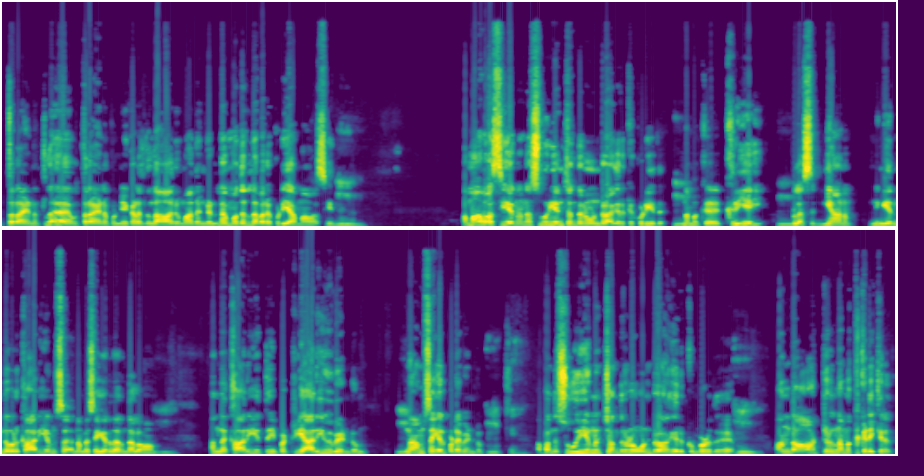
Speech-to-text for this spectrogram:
உத்தராயணத்துல உத்தராயண புண்ணிய காலத்துல இந்த ஆறு மாதங்கள்ல முதல்ல வரக்கூடிய அமாவாசை அமாவாசை என்னன்னா சூரியன் சந்திரன் ஒன்றாக இருக்கக்கூடியது. நமக்கு கிரியை பிளஸ் ஞானம். நீங்க எந்த ஒரு காரியம் நம்ம செய்யறதா இருந்தாலும் அந்த காரியத்தை பற்றிய அறிவு வேண்டும். நாம் செயல்பட வேண்டும். அப்ப அந்த சூரியனும் சந்திரனும் ஒன்றாக இருக்கும் பொழுது அந்த ஆற்றல் நமக்கு கிடைக்கிறது.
